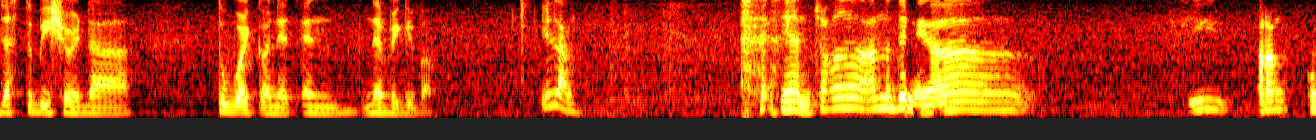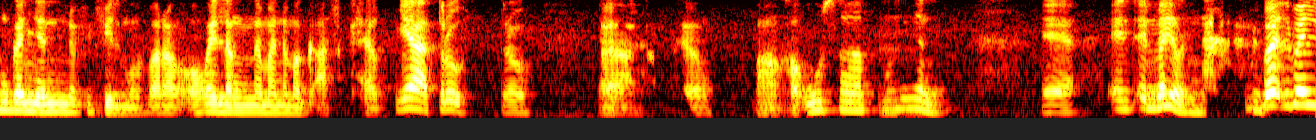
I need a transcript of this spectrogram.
just to be sure na to work on it and never give up. Yun lang. Yan, tsaka ano din eh, ah, i- parang kung ganyan na-feel mo, parang okay lang naman na mag-ask help. Yeah, true. True. Ah, Yeah. Makakausap, Mm. yan. Yeah. And, and Ano yun? well, well,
